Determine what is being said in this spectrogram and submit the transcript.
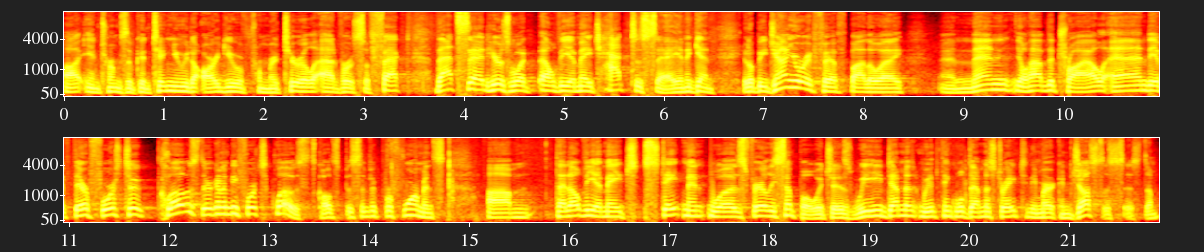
uh, in terms of continuing to argue for material adverse effect. That said, here's what LVMH had to say. And again, it'll be January 5th, by the way. And then you'll have the trial. And if they're forced to close, they're going to be forced to close. It's called specific performance. Um, that LVMH statement was fairly simple, which is we, demo- we think we'll demonstrate to the American justice system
